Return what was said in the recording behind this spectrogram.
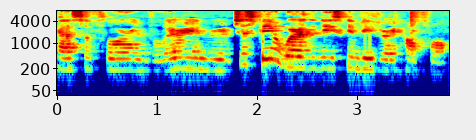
Passiflora and valerian root. Just be aware that these can be very helpful.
